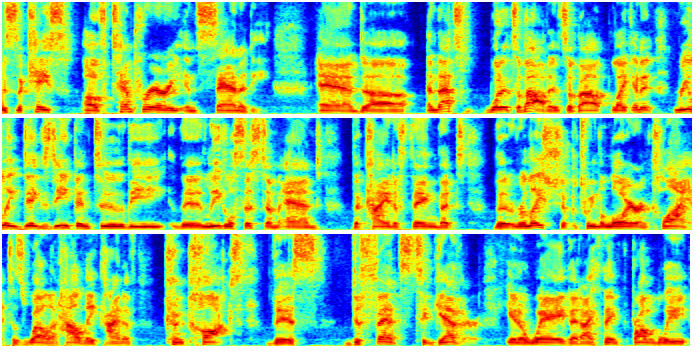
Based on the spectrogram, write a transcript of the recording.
this is a case of temporary insanity and uh, and that's what it's about. It's about like, and it really digs deep into the the legal system and the kind of thing that the relationship between the lawyer and client as well, and how they kind of concoct this defense together in a way that I think probably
